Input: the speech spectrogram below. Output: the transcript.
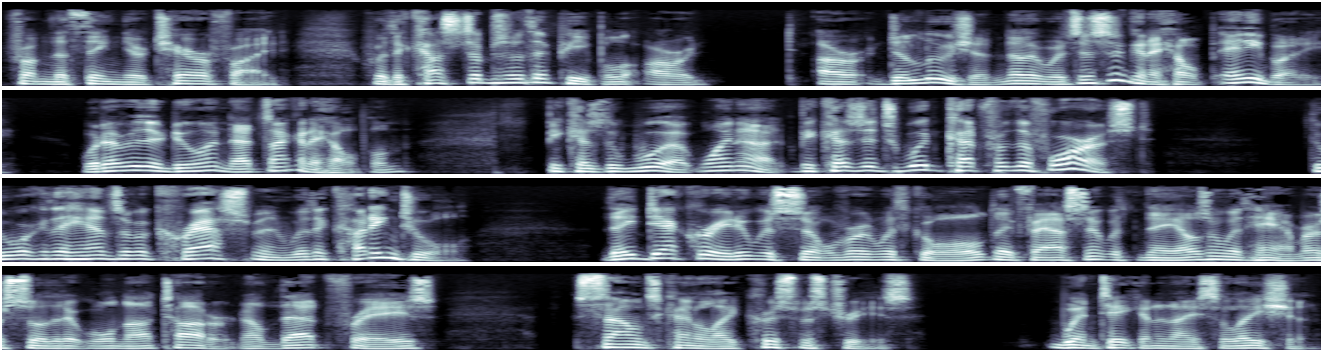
from the thing they're terrified. For the customs of the people are are delusion. In other words, this isn't going to help anybody. Whatever they're doing, that's not going to help them. Because the wood, why not? Because it's wood cut from the forest. The work of the hands of a craftsman with a cutting tool. They decorate it with silver and with gold. They fasten it with nails and with hammers so that it will not totter. Now, that phrase sounds kind of like Christmas trees when taken in isolation.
